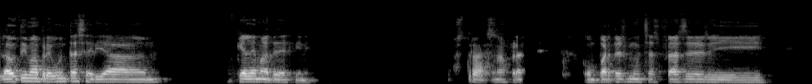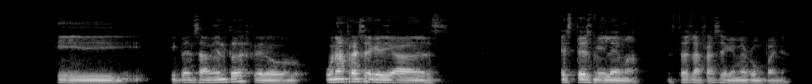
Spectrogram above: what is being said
la última pregunta sería, ¿qué lema te define? Ostras. Una frase. Compartes muchas frases y, y, y pensamientos, pero una frase que digas, este es mi lema, esta es la frase que me acompaña.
